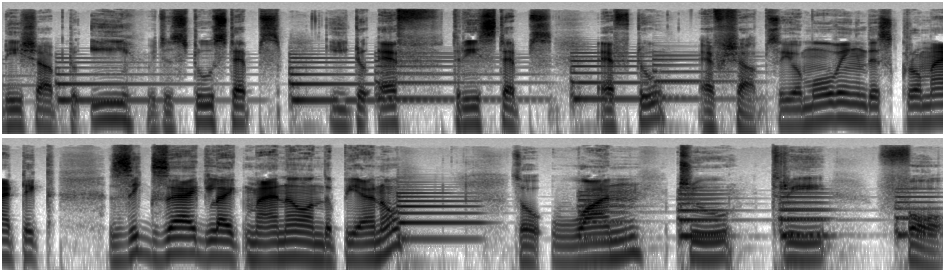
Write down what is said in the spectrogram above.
D sharp to E, which is two steps, E to F, three steps, F to F sharp. So you're moving this chromatic zigzag like manner on the piano. So one, two, three, four.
